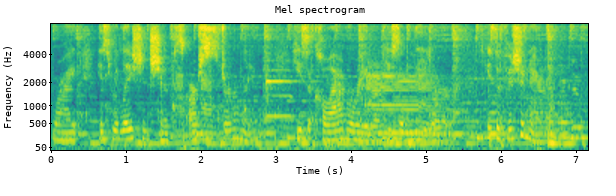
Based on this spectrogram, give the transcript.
right? His relationships are sterling. He's a collaborator, he's a leader, he's a visionary.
